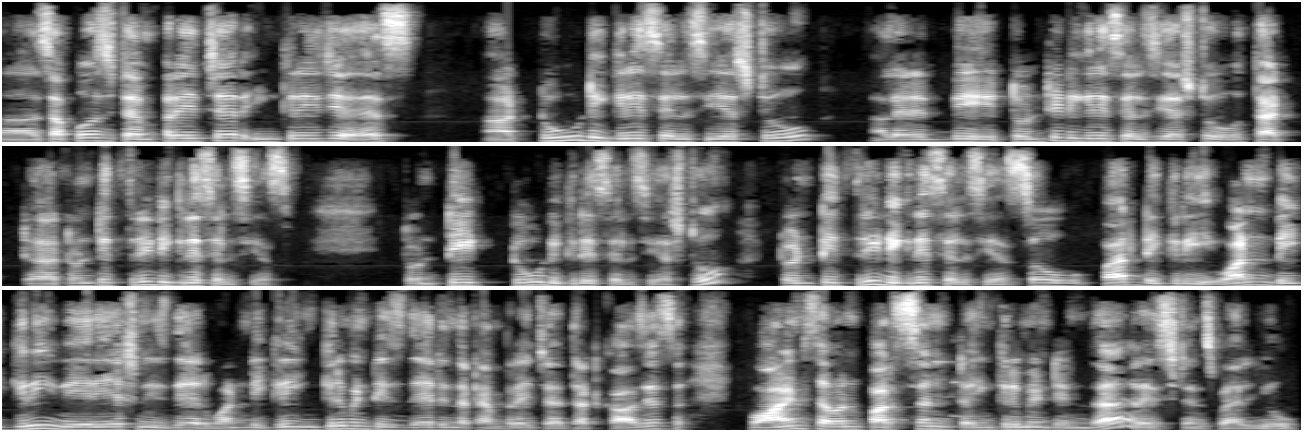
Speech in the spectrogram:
Uh, suppose temperature increases uh, 2 degrees celsius to uh, let it be 20 degrees celsius to that, 23 degrees celsius 22 degrees celsius to 23 degrees celsius. So per degree one degree variation is there one degree increment is there in the temperature that causes 0.7 percent increment in the resistance value.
